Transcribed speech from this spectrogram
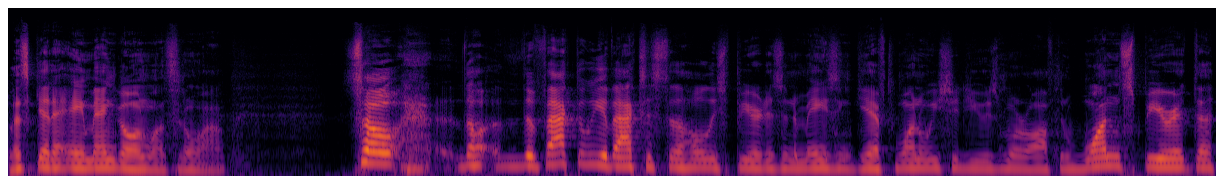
let's get an amen going once in a while. So, the, the fact that we have access to the Holy Spirit is an amazing gift, one we should use more often. One Spirit, the,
